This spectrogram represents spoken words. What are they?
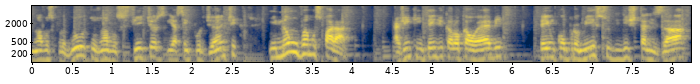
novos produtos, novos features e assim por diante, e não vamos parar. A gente entende que a Local Web tem um compromisso de digitalizar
